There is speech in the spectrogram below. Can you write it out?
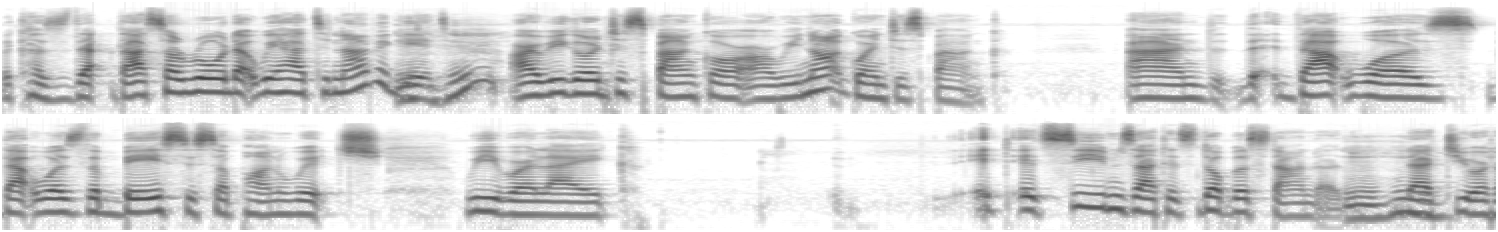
because that, that's a road that we had to navigate. Mm-hmm. Are we going to spank or are we not going to spank? And th- that was that was the basis upon which we were like it, it seems that it's double standard Mm-hmm. that you're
